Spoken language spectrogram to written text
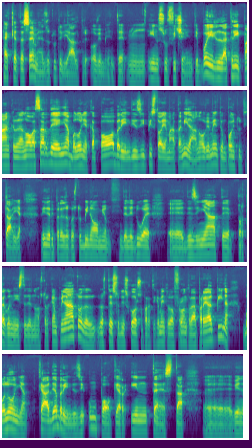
Hackett a 6,5, tutti gli altri ovviamente mh, mm, insufficienti. Poi la clip anche della Nuova Sardegna, Bologna KO, Brindisi, Pistoia Mata Milano, ovviamente un po' in tutta Italia viene ripreso questo binomio delle due eh, designate protagoniste del nostro campionato, lo stesso discorso praticamente lo affronta la prealpina, Bologna cade a Brindisi un poker in testa. Eh, viene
